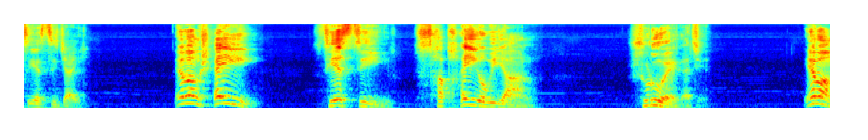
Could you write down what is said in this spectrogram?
সিএসসি চাই। এবং সেই সিএসসি সাফাই অভিযান শুরু হয়ে গেছে। এবং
